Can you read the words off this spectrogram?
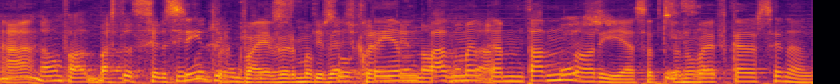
Ah. não, pá, basta ser 51. Sim, porque vai haver uma pessoa que tem a 49, metade, a metade menor Pois. e essa pessoa não vai ficar sem nada.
